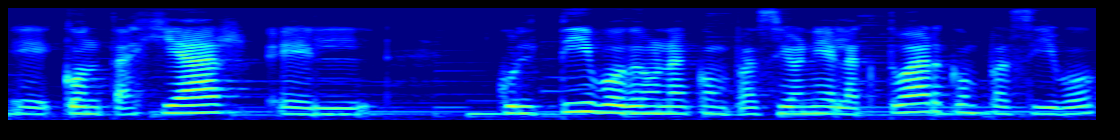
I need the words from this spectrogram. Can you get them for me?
eh, contagiar el cultivo de una compasión y el actuar compasivo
